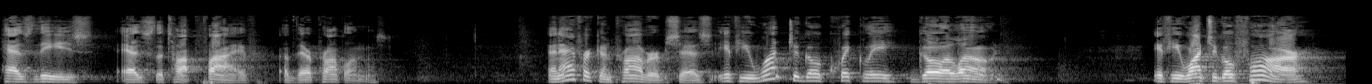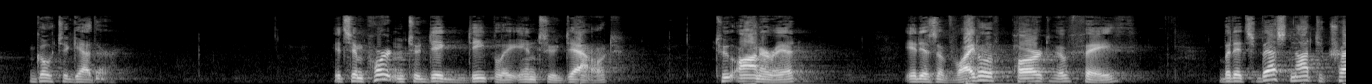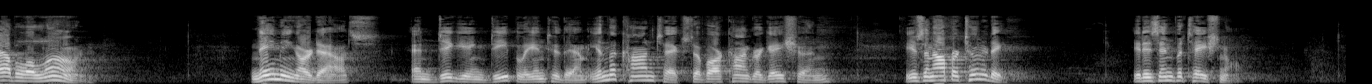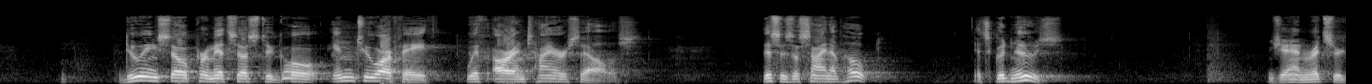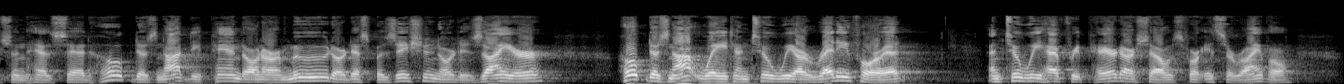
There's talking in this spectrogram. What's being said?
has these as the top five of their problems. An African proverb says, if you want to go quickly, go alone. If you want to go far, go together. It's important to dig deeply into doubt, to honor it. It is a vital part of faith, but it's best not to travel alone. Naming our doubts and digging deeply into them in the context of our congregation is an opportunity. It is invitational. Doing so permits us to go into our faith with our entire selves. This is a sign of hope. It's good news. Jan Richardson has said, Hope does not depend on our mood or disposition or desire. Hope does not wait until we are ready for it until we have prepared ourselves for its arrival.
